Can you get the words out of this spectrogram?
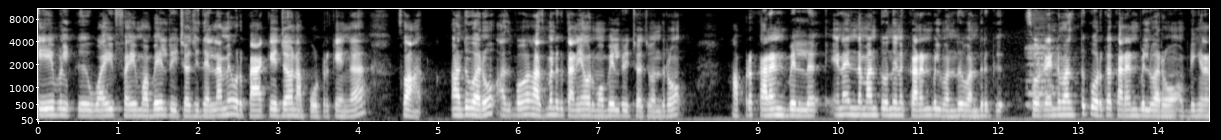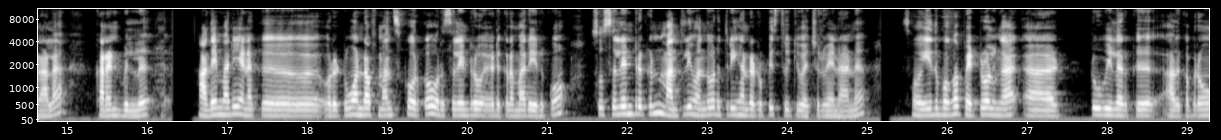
கேபிளுக்கு ஒய்ஃபை மொபைல் ரீசார்ஜ் இது எல்லாமே ஒரு பேக்கேஜாக நான் போட்டிருக்கேங்க. ஸோ அது வரும். அது போக ஹஸ்பண்டுக்கு தனியாக ஒரு மொபைல் ரீசார்ஜ் வந்துடும் அப்புறம் கரண்ட் பில்லு ஏன்னா இந்த மந்த் வந்து எனக்கு கரண்ட் பில் வந்து வந்திருக்கு. ஸோ ரெண்டு மந்த்துக்கு ஒருக்கா கரண்ட் பில் வரும் அப்படிங்கிறனால கரண்ட் பில்லு அதே மாதிரி எனக்கு ஒரு டூ அண்ட் ஆஃப் மந்த்ஸ்க்கு ஒருக்க ஒரு சிலிண்டர் எடுக்கிற மாதிரி இருக்கும். ஸோ சிலிண்டருக்குன்னு மந்த்லி வந்து ஒரு த்ரீ ஹண்ட்ரட் ருபீஸ் தூக்கி வச்சுருவேன் நான். ஸோ இது போக பெட்ரோலுங்க டூ வீலருக்கு அதுக்கப்புறம்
